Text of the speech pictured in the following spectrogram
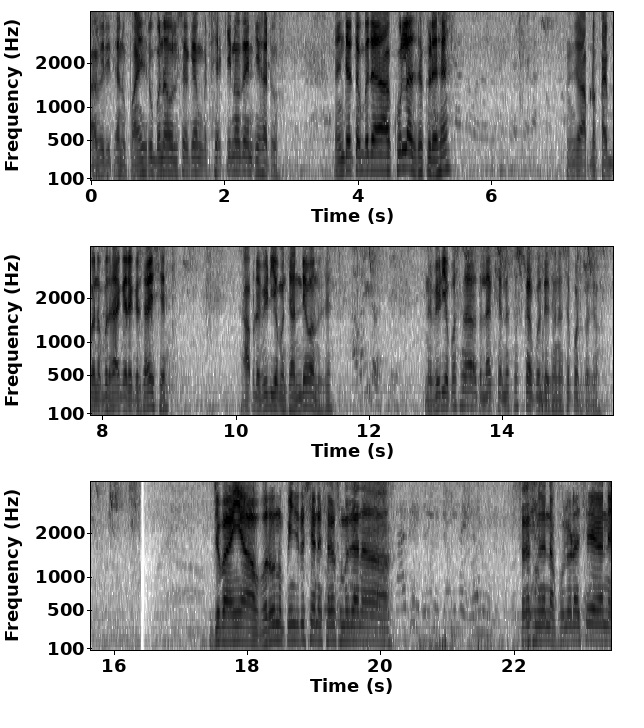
આવી રીતે એનું પાંજરું બનાવેલું છે, કેમ કે ઠેકી ન થાય ને હાટું. અંદર તો બધા ખુલ્લા જ રખડે છે જો આપણો ફાઈબરનો બધા આગળ આગળ જાય છે. આપણે વિડીયોમાં ધ્યાન દેવાનું છે. ને વીડિયો પસંદ આવે તો લાઈક શેર અને સબસ્ક્રાઈબ કરી દેજો અને સપોર્ટ કરજો. જો ભાઈ, અહીંયા વરુનું પિંજરું છે ને સરસ મજાના સરસ મજાના ફૂલડા છે અને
